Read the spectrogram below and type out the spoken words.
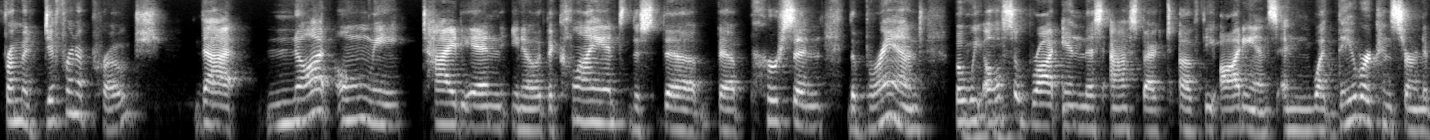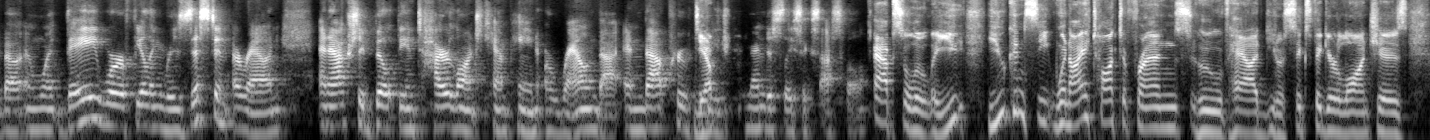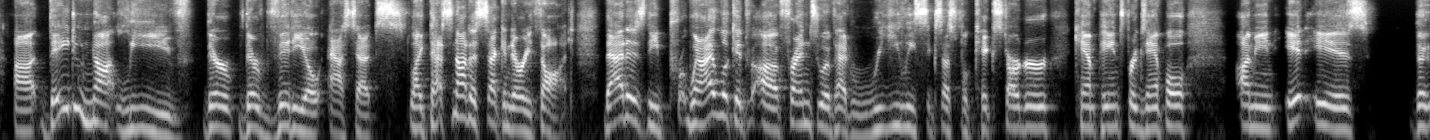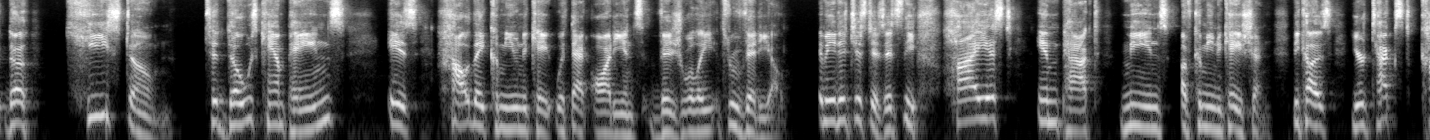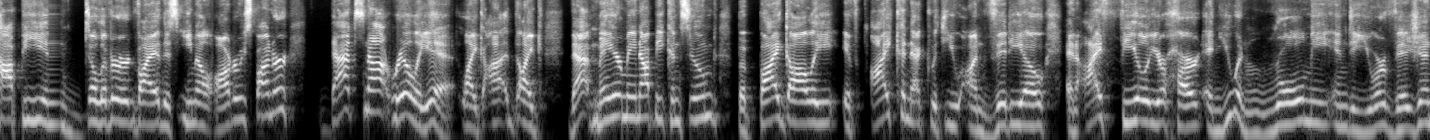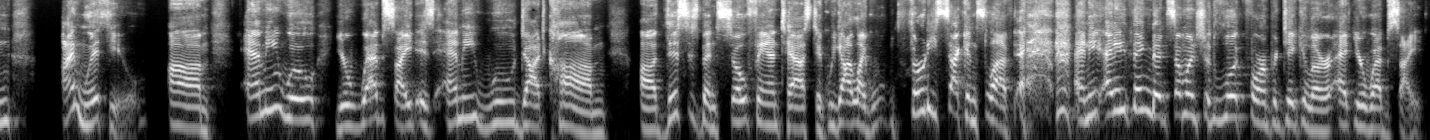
from a different approach that not only tied in you know the client the the, the person the brand but we mm-hmm. also brought in this aspect of the audience and what they were concerned about and what they were feeling resistant around and actually built the entire launch campaign around that and that proved to yep. be tremendously successful absolutely you you can see when i talk to friends who've had you know six figure launches uh, they do not leave their their video assets like that's not a secondary thought that is the when i look at uh, friends who have had really successful kickstarter campaigns, for example, I mean, it is the the keystone to those campaigns is how they communicate with that audience visually through video. I mean, it just is. It's the highest impact means of communication. Because your text copy and delivered via this email autoresponder that's not really it. Like I, like that may or may not be consumed but by golly if i connect with you on video and i feel your heart and you enroll me into your vision i'm with you um, Emmy Wu, your website is emmywu.com. Uh, this has been so fantastic. We got like 30 seconds left. Any anything that someone should look for in particular at your website?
